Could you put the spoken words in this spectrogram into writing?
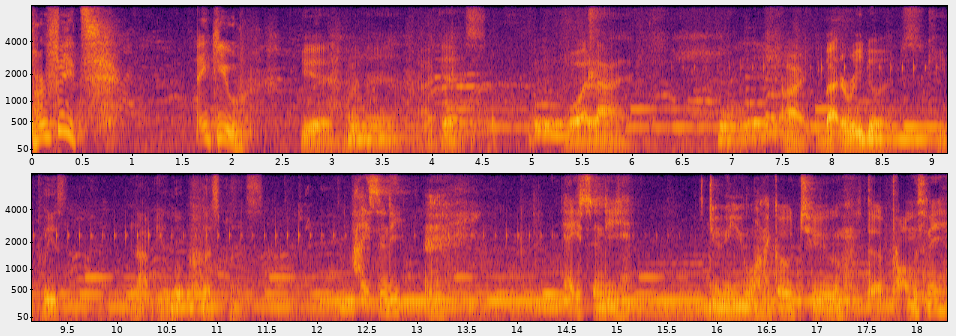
Perfect. Thank you. Yeah, my man. I guess. Boy, lying. All right, you about to redo it. Can you please not be a little puss puss? Hi, Cindy. Hey, Cindy. Do you want to go to the prom with me?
